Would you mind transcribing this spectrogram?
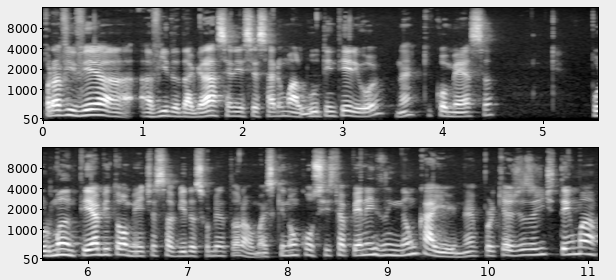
Para viver a, a, vida da graça é necessária uma luta interior, né? que começa por manter habitualmente essa vida sobrenatural, mas que não consiste apenas em não cair, né? Porque às vezes a gente tem uma,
